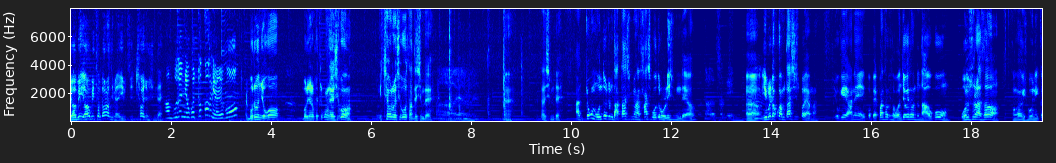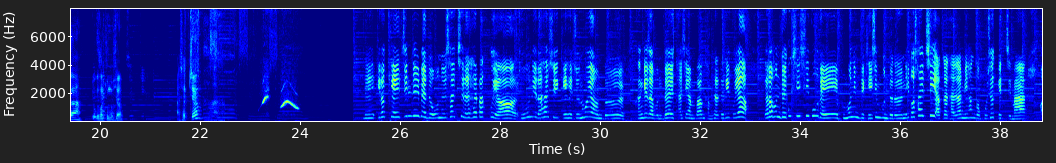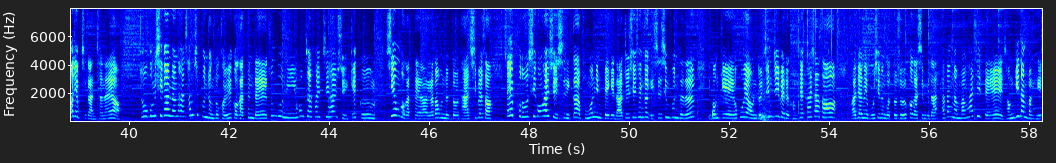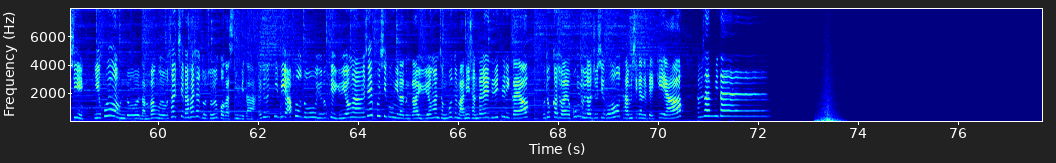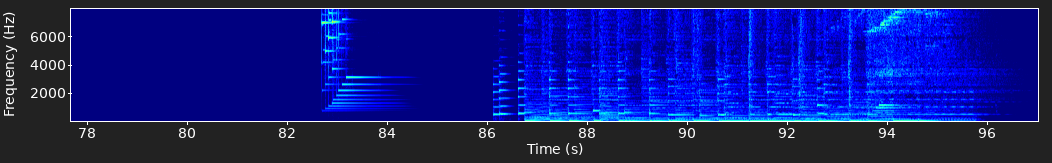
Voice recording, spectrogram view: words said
여, 밑, 여 밑으로 떨어지면 이 채워주시면 돼. 아, 물은 요거 뚜껑 열고. 물은 요거, 어. 물은 이렇게 뚜껑 내시고 이렇게 채워놓으시고 다 드시면 돼. 아, 예. 다 드시면 돼. 한 조금 온도 좀 낮다 하시면 한 45도로 올리시면 돼요. 따뜻한데. 어, 음. 이불 덮고 하면 따실 거야 아마. 요게 안에 그 맥반석에서 원적외선도 나오고 온수라서 건강에 좋으니까 여기서 주무셔. 아셨죠? 네, 이렇게 찜질배도 오늘 설치를 해봤고요. 좋은 일을 할 수 있게 해준 호야원들 관계자분들 다시 한번 감사드리고요. 여러분들 혹시 시골에 부모님들 계신 분들은 이거 설치 아까 달람이 한 거 보셨겠지만 어렵지가 않잖아요. 조금 시간은 한 30분 정도 걸릴 것 같은데 충분히 혼자 설치할 수 있게끔 쉬운 것 같아요. 여러분들도 다 집에서 셀프로 시공할 수 있으니까 부모님 댁에 놔주실 생각 있으신 분들은 이번 기회에 호야 온돌 찜질배를 검색하셔서 마련해 보시는 것도 좋을 것 같습니다. 바닥 난방 하실 때 전기 난방 대신 이 호야 온돌 난방으로 설치를 하셔도 좋을 것 같습니다. 알그는 TV 앞으로도 이렇게 유용한 셀프 시공이라든가 유용한 정보들 많이 전달해 드릴 테니까요. 구독과 좋아요 꼭 눌러주시고 다음 시간에 뵐 게요. 감사합니다.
